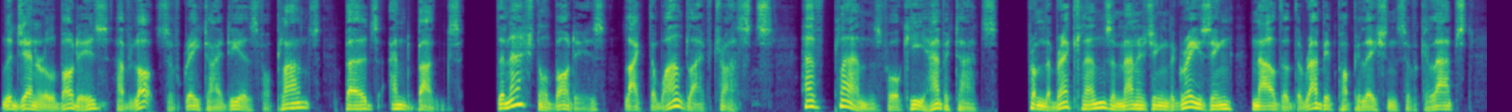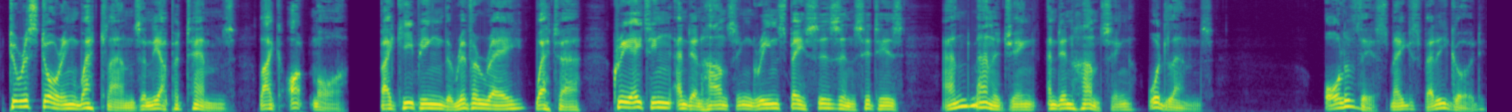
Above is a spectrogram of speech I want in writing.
The general bodies have lots of great ideas for plants, birds, and bugs. The national bodies, like the wildlife trusts, have plans for key habitats, from the Brecklands and managing the grazing, now that the rabbit populations have collapsed, to restoring wetlands in the upper Thames, like Otmoor, by keeping the River Ray wetter, creating and enhancing green spaces in cities, and managing and enhancing woodlands. All of this makes very good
